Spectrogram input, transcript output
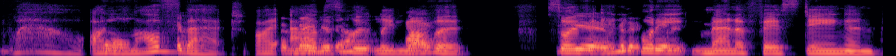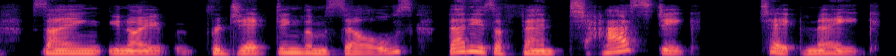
Wow i love that. I, I absolutely love it. So yeah, for anybody manifesting and saying, you know, projecting themselves, that is a fantastic technique.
